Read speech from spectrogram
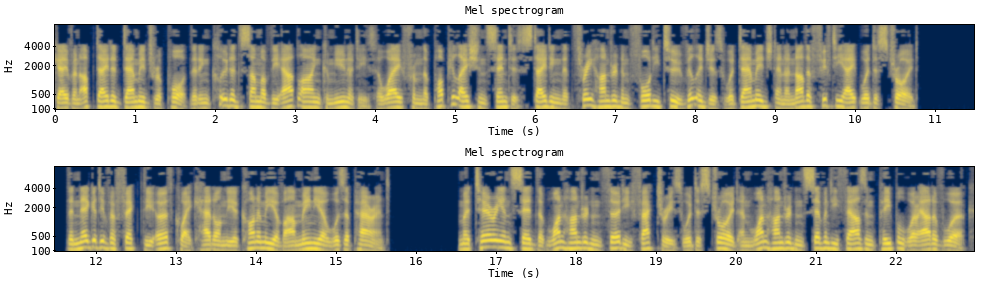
gave an updated damage report that included some of the outlying communities away from the population centers stating that 342 villages were damaged and another 58 were destroyed. The negative effect the earthquake had on the economy of Armenia was apparent. Matarian said that 130 factories were destroyed and 170,000 people were out of work.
